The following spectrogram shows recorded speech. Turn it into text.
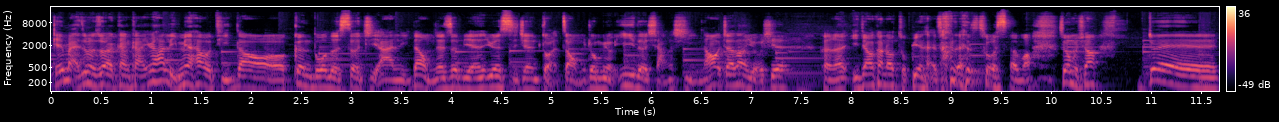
可以买这本书来看看，因为它里面还有提到更多的设计案例，但我们在这边因为时间短暂，我们就没有一一的详细，然后加上有些可能一定要看到图片才知道在说什么，所以我们希望对，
